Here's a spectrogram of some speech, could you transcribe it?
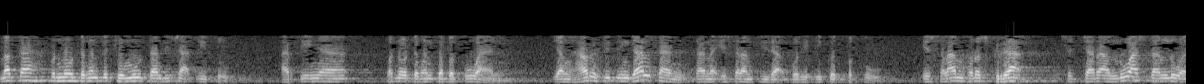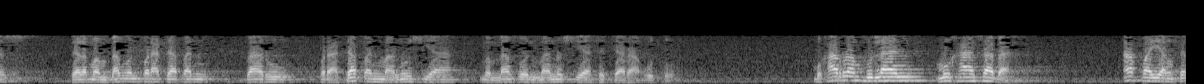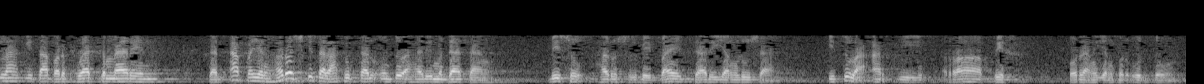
Maka penuh dengan kejumutan di saat itu. Artinya penuh dengan kebekuan yang harus ditinggalkan karena Islam tidak boleh ikut beku. Islam harus gerak secara luas dan luas dalam membangun peradaban baru, peradaban manusia, membangun manusia secara utuh. Muharram bulan muhasabah. Apa yang telah kita berbuat kemarin dan apa yang harus kita lakukan untuk hari mendatang besok harus lebih baik dari yang lusa. Itulah arti rabih orang yang beruntung.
